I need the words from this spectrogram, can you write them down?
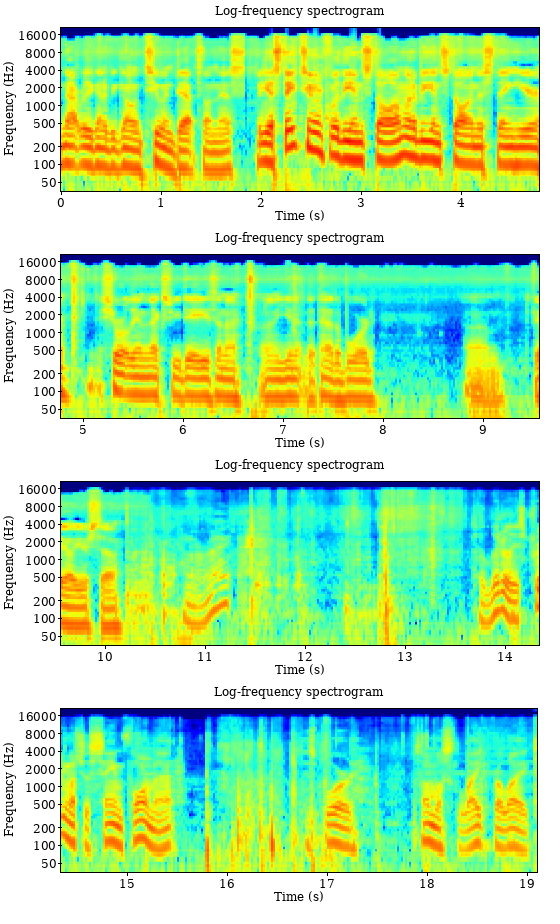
Not really going to be going too in depth on this. But yeah, stay tuned for the install. I'm going to be installing this thing here shortly in the next few days on a, on a unit that had a board um, failure. So, all right. So literally, it's pretty much the same format. This board, it's almost like for like.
